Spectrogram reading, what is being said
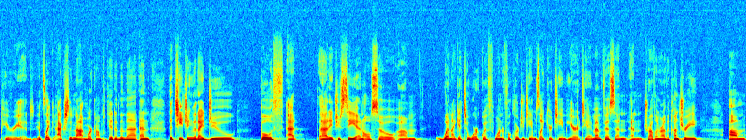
Period. It's like actually not more complicated than that. And the teaching that I do, both at at HUC and also um, when I get to work with wonderful clergy teams like your team here at TI Memphis and and traveling around the country, um,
